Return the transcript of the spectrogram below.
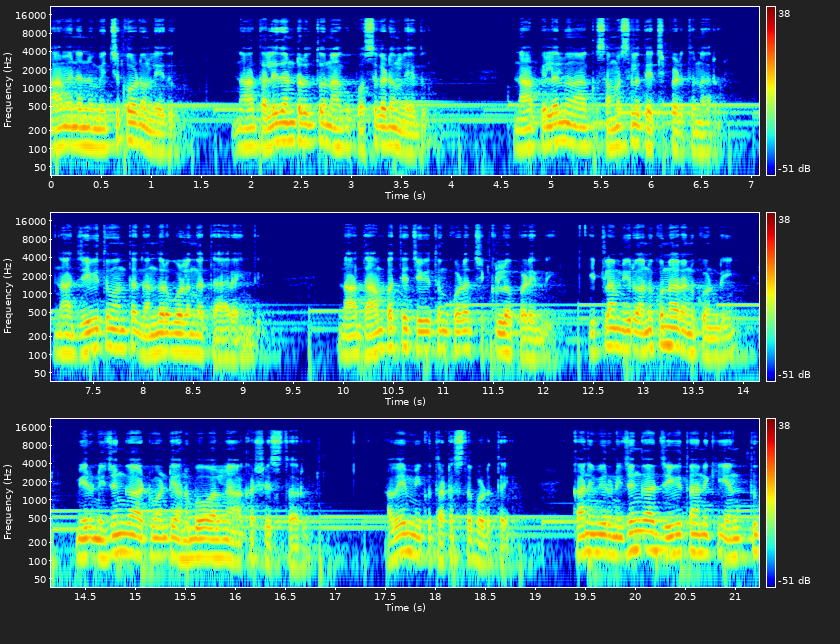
ఆమె నన్ను మెచ్చుకోవడం లేదు. నా తల్లిదండ్రులతో నాకు పొసగడం లేదు. నా పిల్లలు నాకు సమస్యలు తెచ్చిపెడుతున్నారు. నా జీవితం అంతా గందరగోళంగా తయారైంది. నా దాంపత్య జీవితం కూడా చిక్కుల్లో పడింది. ఇట్లా మీరు అనుకున్నారనుకోండి మీరు నిజంగా అటువంటి అనుభవాలను ఆకర్షిస్తారు. అవే మీకు తటస్థపడతాయి. కానీ మీరు నిజంగా జీవితానికి ఎంత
